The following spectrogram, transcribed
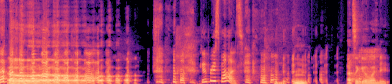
oh. Good response. That's a good one, dude.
